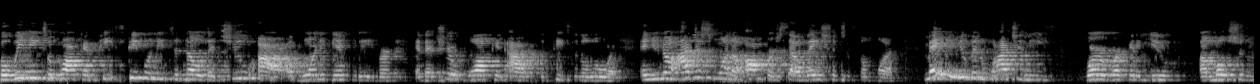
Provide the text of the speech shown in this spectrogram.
But we need to walk in peace. People need to know that you are a born again believer and that you're walking out the peace of the Lord. And you know, I just want to offer salvation to someone. Maybe you've been watching these word working in you emotional,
